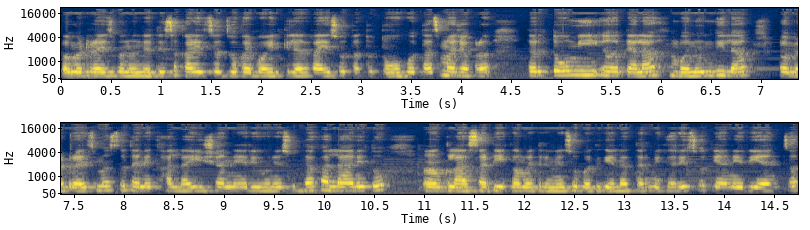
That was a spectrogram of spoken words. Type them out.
टोमॅटो राईस बनवून देते. सकाळीचा जो काही बॉईल केलेला राईस होता तो तो होताच माझ्याकडं. तर तो मी त्याला बनवून दिला. टोमॅटो राईस मस्त त्याने खाल्ला. ईशाने रिवने सुद्धा खाल्ला आणि तो क्लाससाठी एका मैत्रिणीसोबत गेला. तर मी घरीच होती आणि रियांचं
